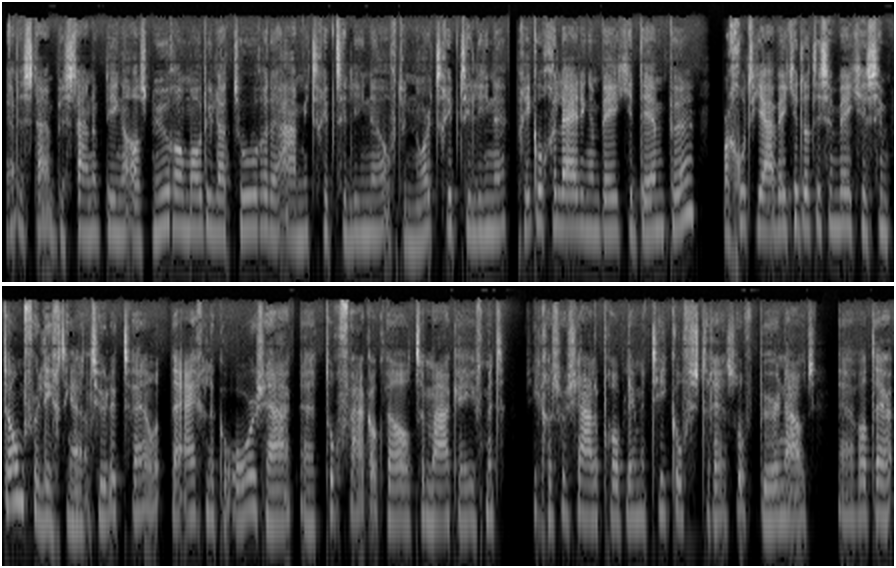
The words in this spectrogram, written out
Ja. Er staan, bestaan ook dingen als neuromodulatoren, de amitriptyline of de noortriptyline. Prikkelgeleiding een beetje dempen. Maar goed, ja, weet je, dat is een beetje symptoomverlichting ja. natuurlijk. Terwijl de eigenlijke oorzaak uh, toch vaak ook wel te maken heeft met psychosociale problematiek of stress of burn-out. Uh, wat er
